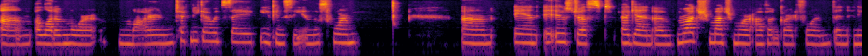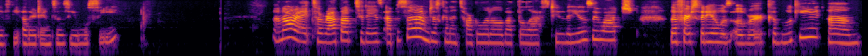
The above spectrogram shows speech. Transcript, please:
Um, a lot of more modern technique, I would say, you can see in this form. Um, and it is just, again, a much, much more avant garde form than any of the other dances you will see. And alright, to wrap up today's episode, I'm just going to talk a little about the last two videos we watched. The first video was over Kabuki. Um,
